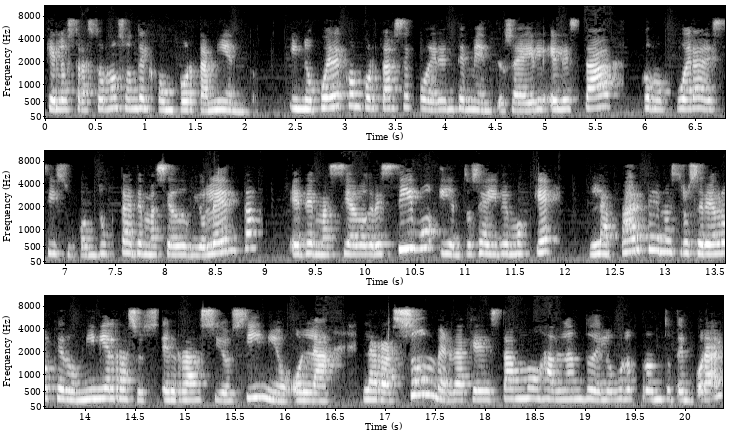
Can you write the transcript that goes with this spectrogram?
que los trastornos son del comportamiento y no puede comportarse coherentemente, o sea, él, él está como fuera de sí, su conducta es demasiado violenta, es demasiado agresivo y entonces ahí vemos que la parte de nuestro cerebro que domina el, el raciocinio o la, la razón, ¿verdad? Que estamos hablando del lóbulo frontotemporal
